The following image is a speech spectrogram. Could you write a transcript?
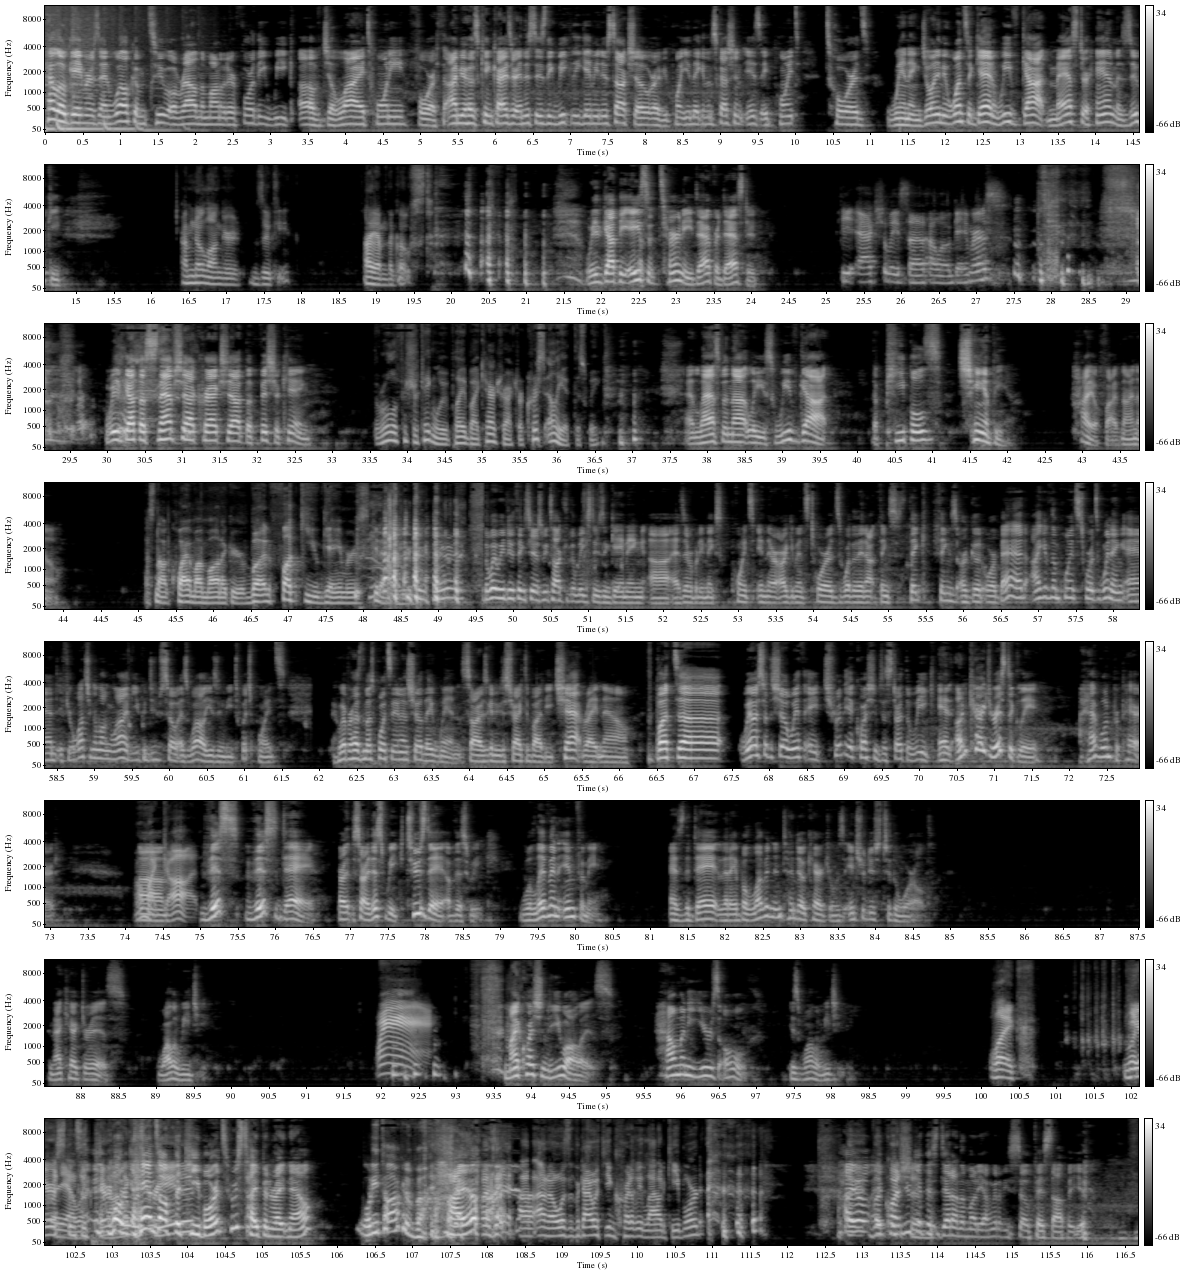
Hello, gamers, and welcome to Around the Monitor for the week of July 24th. I'm your host, King Kaiser, and this is the weekly gaming news talk show where every point you make in the discussion is a point towards winning. Joining me once again, we've got Master Han Mizuki. I'm no longer Zuki. I am the ghost. we've got the Ace Attorney, Dapper Dastard. He actually said hello, gamers. We've got the snapshot, crack shot, the Fisher King. The role of Fisher King will be played by character actor Chris Elliott this week. and last but not least, we've got the People's Champion, Hio five nine zero. That's not quite my moniker, but fuck you, gamers. Get out of here. the way we do things here is we talk through the week's news and gaming uh, as everybody makes points in their arguments towards whether they not things, think things are good or bad. I give them points towards winning, and if you're watching along live, you can do so as well using the Twitch points. Whoever has the most points at the end of the show, they win. Sorry, I was getting distracted by the chat right now. But uh, we always start the show with a trivia question to start the week, and uncharacteristically, I have one prepared. Oh my um, god. This this day, or sorry, this week, Tuesday of this week, will live in infamy as the day that a beloved Nintendo character was introduced to the world. And that character is Waluigi. My question to you all is how many years old is Waluigi? Like years yeah, since the character Whoa, was hands created? off the keyboards. Who's typing right now? What are you talking about? Hio? it, uh, I don't know. Was it the guy with the incredibly loud keyboard? Hio, the if, question. if you get this dead on the money, I'm gonna be so pissed off at you.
